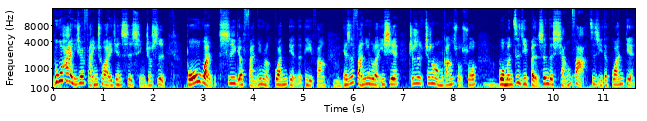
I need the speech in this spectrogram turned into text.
不过它也的确反映出来一件事情，就是。博物馆是一个反映了观点的地方，也是反映了一些，就是就像我们刚刚所说，我们自己本身的想法、自己的观点，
